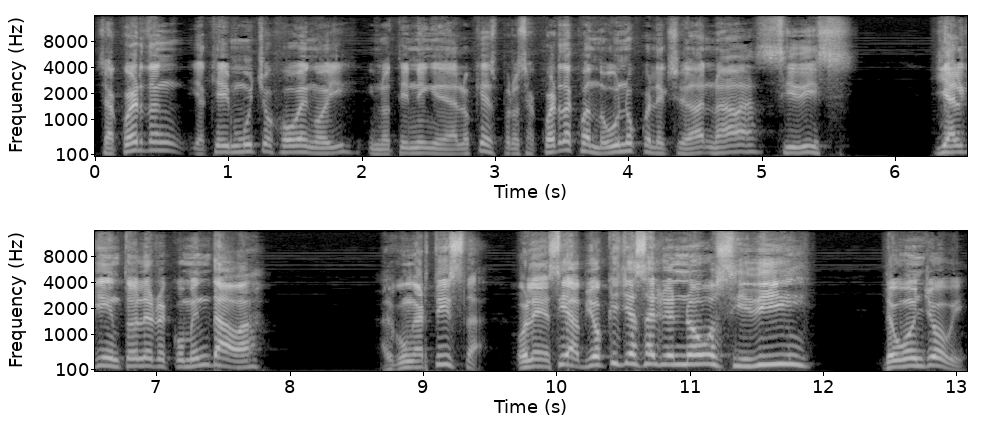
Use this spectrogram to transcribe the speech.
¿Se acuerdan? Y aquí hay mucho joven hoy y no tienen idea de lo que es, pero ¿se acuerda cuando uno coleccionaba CDs y alguien entonces le recomendaba algún artista o le decía, vio que ya salió el nuevo CD de Bon Jovi?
